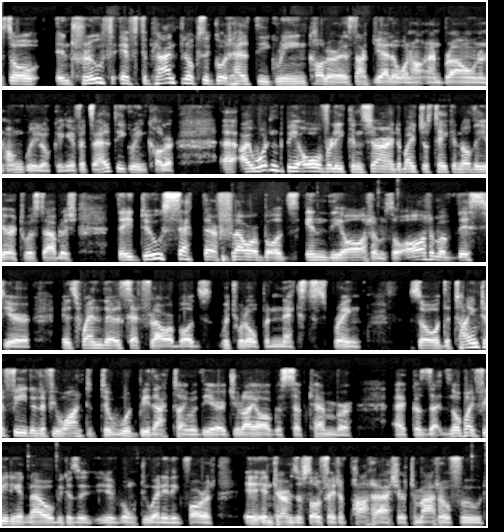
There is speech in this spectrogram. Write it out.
so, in truth, if the plant looks a good, healthy green color, it's not yellow and, and brown and hungry looking. If it's a healthy green color, uh, I wouldn't be overly concerned. It might just take another year to establish. They do set their flower buds in the autumn. So, autumn of this year is when they'll set flower buds, which will open next spring. So, the time to feed it, if you wanted to, would be that time of the year July, August, September because uh, there's no point feeding it now because it, it, won't do anything for it in terms of sulfate of potash or tomato food,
